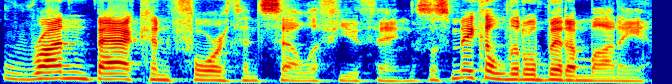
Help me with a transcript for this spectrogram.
run back and forth and sell a few things. Let's make a little bit of money.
